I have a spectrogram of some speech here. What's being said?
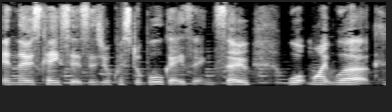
in those cases is your crystal ball gazing. So, what might work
